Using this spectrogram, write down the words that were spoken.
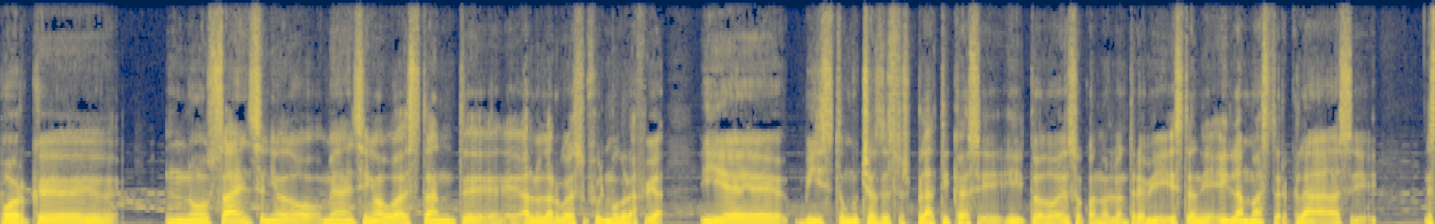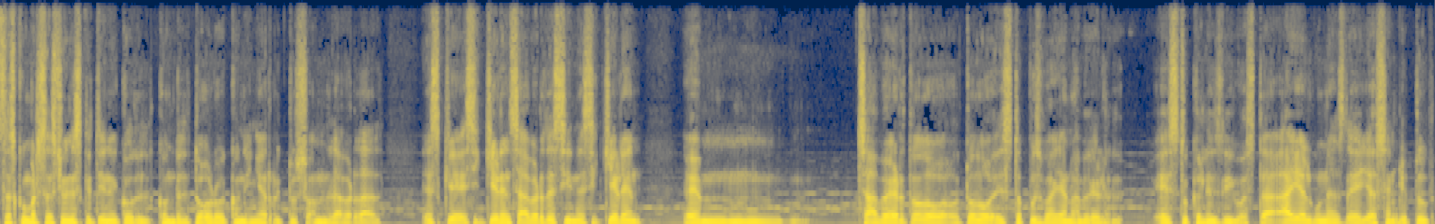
porque nos ha enseñado, me ha enseñado bastante a lo largo de su filmografía y he visto muchas de sus pláticas y, todo eso cuando lo entrevistan y, la masterclass y estas conversaciones que tiene con, con Del Toro y con Iñárritu son la verdad. Es que si quieren saber de cine, si quieren em, saber todo, todo esto, pues vayan a ver esto que les digo. Está, hay algunas de ellas en YouTube.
